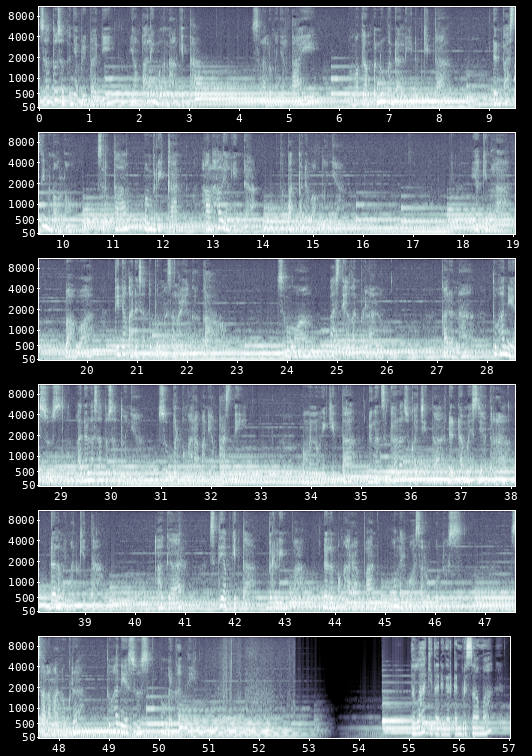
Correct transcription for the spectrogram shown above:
satu-satunya pribadi yang paling mengenal kita, selalu menyertai, memegang penuh kendali hidup kita, dan pasti menolong serta memberikan hal-hal yang indah tepat pada waktunya. Yakinlah bahwa tidak ada satupun masalah yang kekal. Semua pasti akan Tuhan Yesus adalah satu-satunya sumber pengharapan yang pasti. Memenuhi kita dengan segala sukacita dan damai sejahtera dalam iman kita. Agar setiap kita berlimpah dalam pengharapan oleh kuasa Roh Kudus. Salam anugerah, Tuhan Yesus memberkati. Telah kita dengarkan bersama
